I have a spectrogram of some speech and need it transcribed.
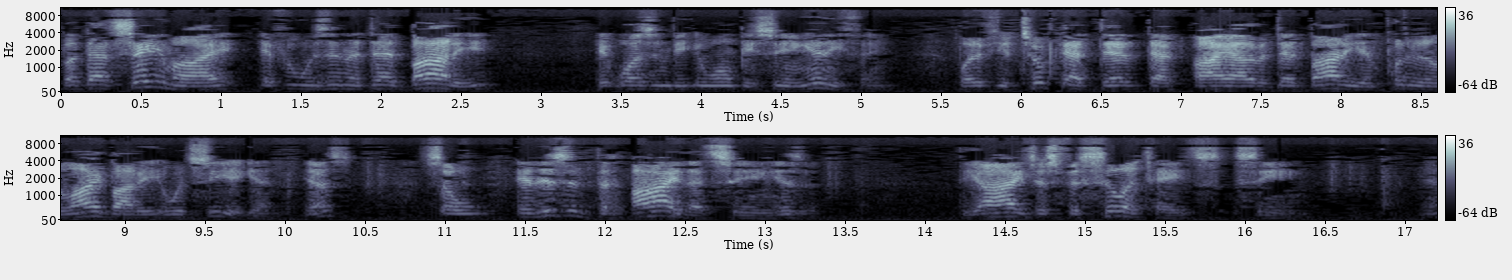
But that same eye, if it was in a dead body, it wasn't. Be, it won't be seeing anything. But if you took that dead that eye out of a dead body and put it in a live body, it would see again. Yes. So it isn't the eye that's seeing, is it? The eye just facilitates seeing. Yeah?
